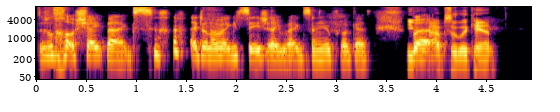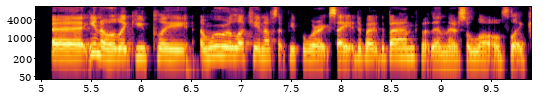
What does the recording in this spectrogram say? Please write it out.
there's a lot of shite bags. I don't know if I can say shite bags on your podcast. You but, absolutely can. Uh, you know, like you play, and we were lucky enough that people were excited about the band, but then there's a lot of like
